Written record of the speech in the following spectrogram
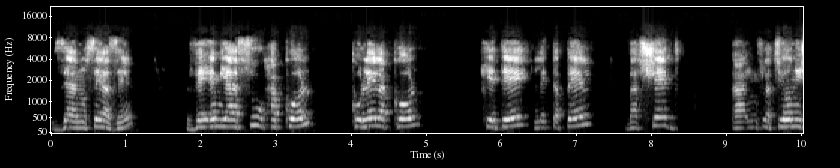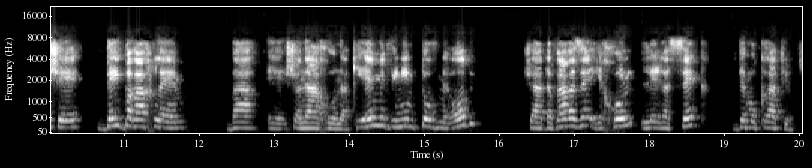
זה הנושא הזה, והם יעשו הכל, כולל הכל, כדי לטפל בשד האינפלציוני שדי ברח להם בשנה האחרונה, כי הם מבינים טוב מאוד שהדבר הזה יכול לרסק דמוקרטיות.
